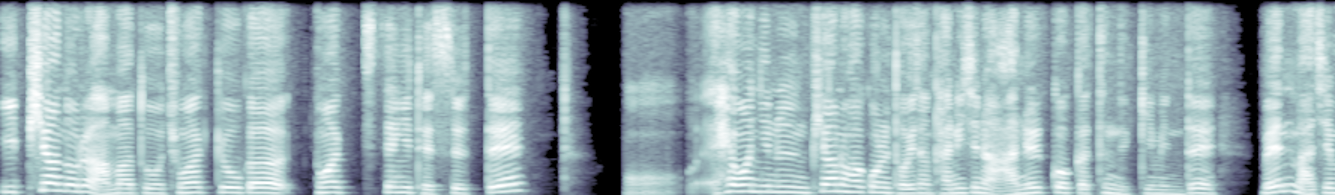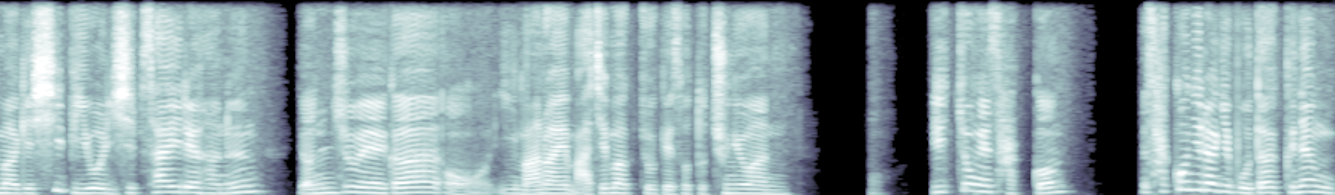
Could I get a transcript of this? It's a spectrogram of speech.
이 피아노를 아마도 중학교가 중학생이 됐을 때 어, 혜원이는 피아노 학원을 더 이상 다니지는 않을 것 같은 느낌인데 맨 마지막에 12월 24일에 하는 연주회가 어, 이 만화의 마지막 쪽에서 또 중요한 어, 일종의 사건 사건이라기보다 그냥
